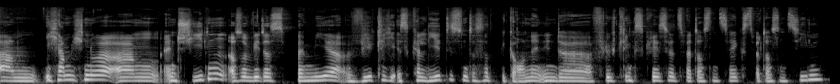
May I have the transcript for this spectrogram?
ähm, ich habe mich nur ähm, entschieden, also wie das bei mir wirklich eskaliert ist, und das hat begonnen in der Flüchtlingskrise 2006, 2007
